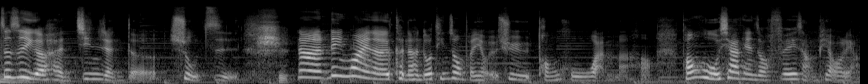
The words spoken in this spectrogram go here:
这是一个很惊人的数字。是。那另外呢，可能很多听众朋友有去澎湖玩嘛？哈，澎湖夏天的时候非常漂亮。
